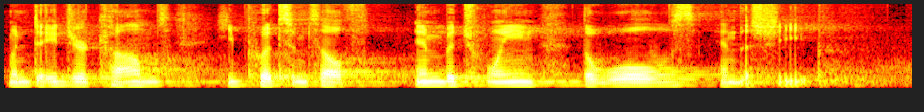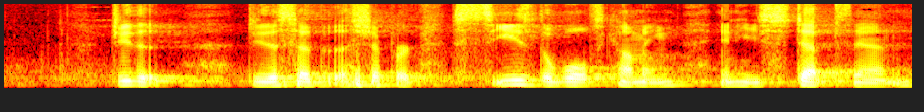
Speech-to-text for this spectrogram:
When danger comes, he puts himself in between the wolves and the sheep. Jesus, Jesus said that the shepherd sees the wolves coming and he steps in.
